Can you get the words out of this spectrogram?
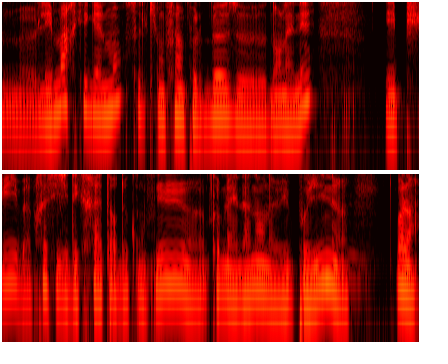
euh, les marques également, celles qui ont fait un peu le buzz euh, dans l'année. Et puis, bah, après, si j'ai des créateurs de contenu, comme l'année dernière, on avait eu Pauline, voilà,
